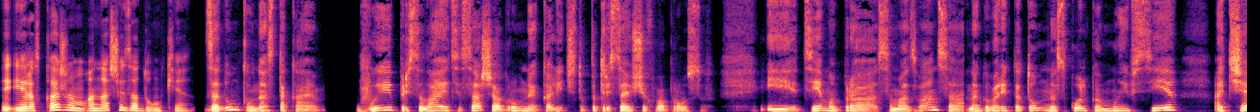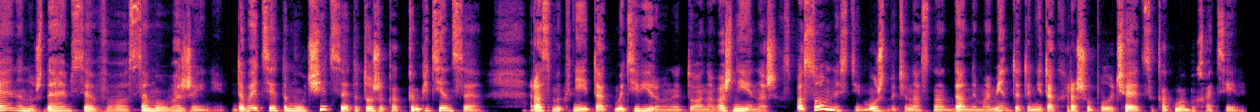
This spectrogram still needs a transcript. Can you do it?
и расскажем о нашей задумке. Задумка у нас такая. Вы присылаете Саше огромное количество потрясающих вопросов. И тема про самозванца, она говорит о том, насколько мы все отчаянно нуждаемся в самоуважении. Давайте этому учиться. Это тоже как компетенция. Раз мы к ней так мотивированы, то она важнее наших способностей. Может быть, у нас на данный момент это не так хорошо получается, как мы бы хотели.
